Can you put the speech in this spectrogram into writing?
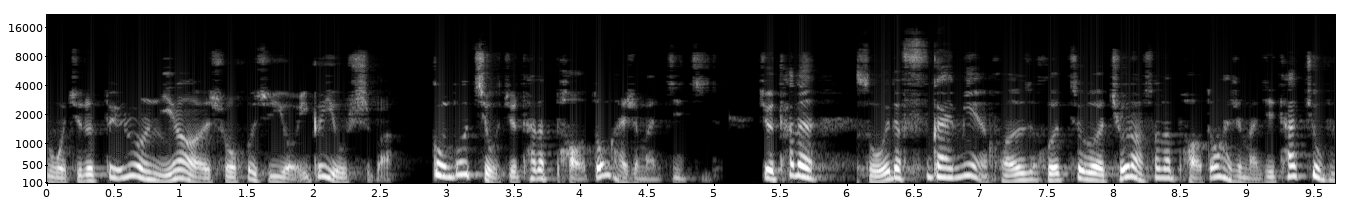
我觉得对若尔尼奥来说或许有一个优势吧。贡多齐我觉得他的跑动还是蛮积极的。就他的所谓的覆盖面和和这个球场上的跑动还是蛮积极，他就不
